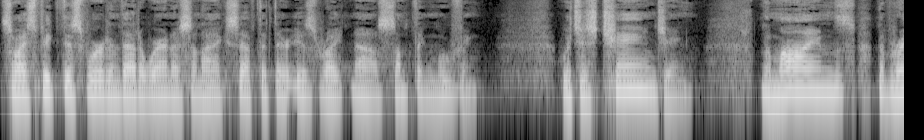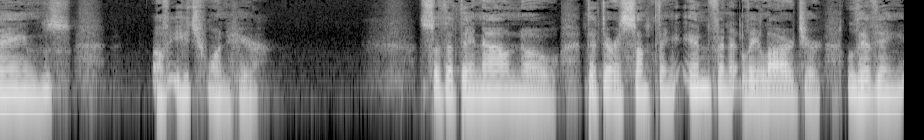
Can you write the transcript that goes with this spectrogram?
So I speak this word in that awareness, and I accept that there is right now something moving, which is changing the minds, the brains of each one here so that they now know that there is something infinitely larger living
